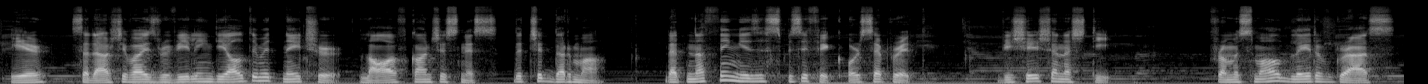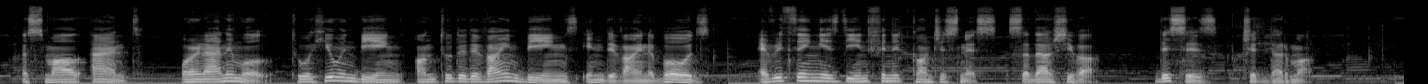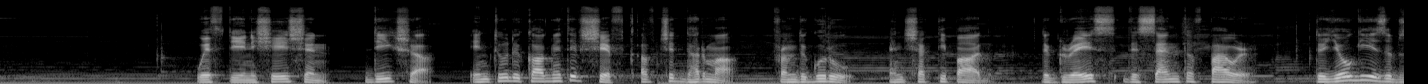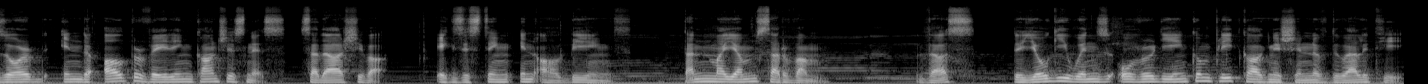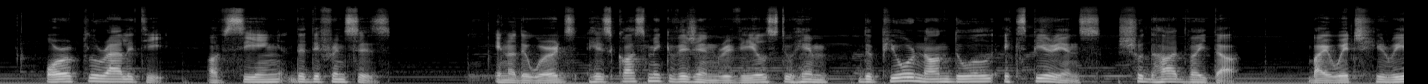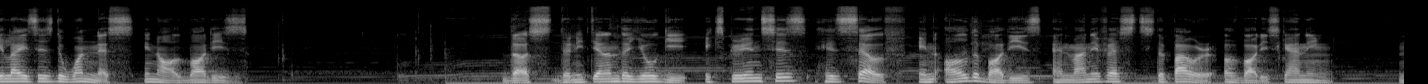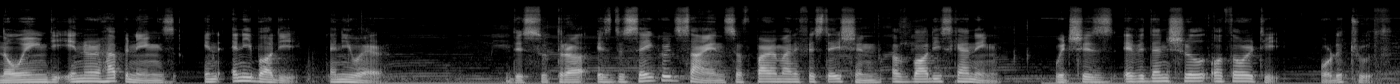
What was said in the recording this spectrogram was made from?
Here, Sadashiva is revealing the ultimate nature, law of consciousness, the Chiddharma, that nothing is specific or separate, Visheshanashti. From a small blade of grass, a small ant, or an animal to a human being unto the divine beings in divine abodes, everything is the infinite consciousness, Sadashiva. This is Chiddharma. With the initiation, Diksha, into the cognitive shift of Chiddharma from the Guru and Shaktipat the grace descent of power. The yogi is absorbed in the all pervading consciousness, Sadashiva, existing in all beings. Tanmayam Sarvam. Thus, the yogi wins over the incomplete cognition of duality or plurality of seeing the differences. In other words, his cosmic vision reveals to him the pure non-dual experience, Shuddhadvaita, by which he realizes the oneness in all bodies. Thus, the Nithyananda yogi experiences his self in all the bodies and manifests the power of body scanning, knowing the inner happenings in any body, anywhere. This sutra is the sacred science of power manifestation of body scanning which is evidential authority for the truth.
